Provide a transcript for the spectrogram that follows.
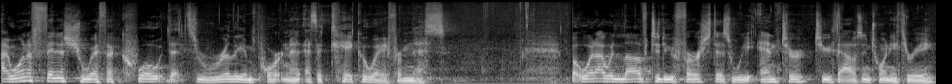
I want to finish with a quote that's really important as a takeaway from this. But what I would love to do first as we enter 2023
